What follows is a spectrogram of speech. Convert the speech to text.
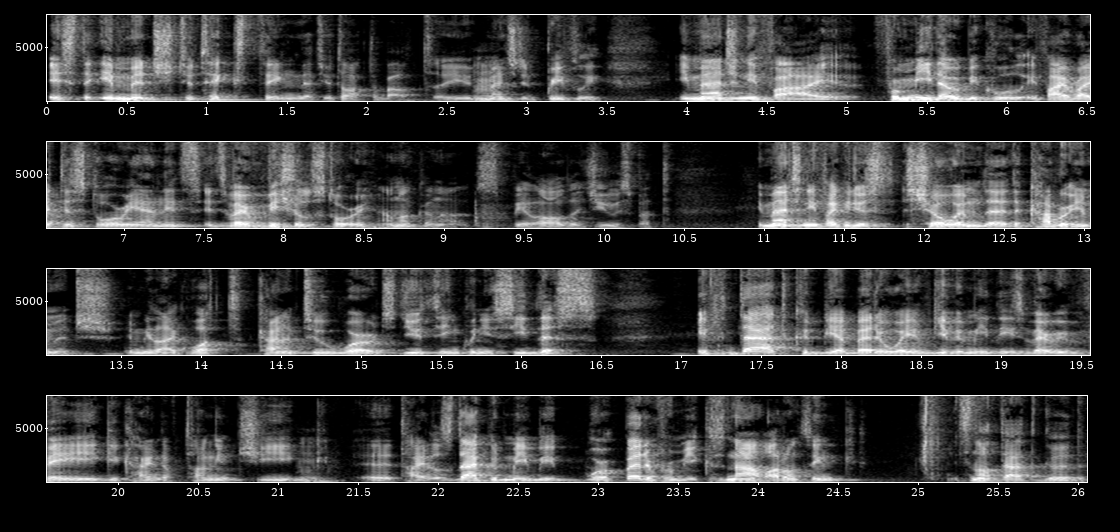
is the image to text thing that you talked about. Uh, you mm. mentioned it briefly. Imagine if I, for me, that would be cool. If I write this story and it's it's a very visual story. I'm not gonna spill all the juice, but imagine if I could just show him the, the cover image and be like, what kind of two words do you think when you see this? If that could be a better way of giving me these very vague kind of tongue in cheek mm. uh, titles, that could maybe work better for me because now I don't think it's not that good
